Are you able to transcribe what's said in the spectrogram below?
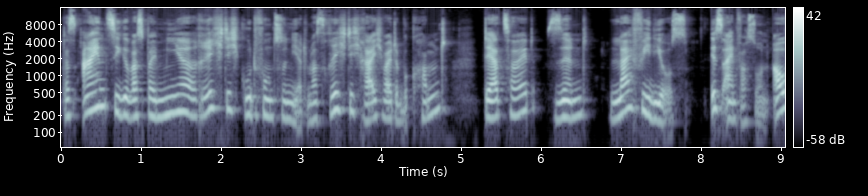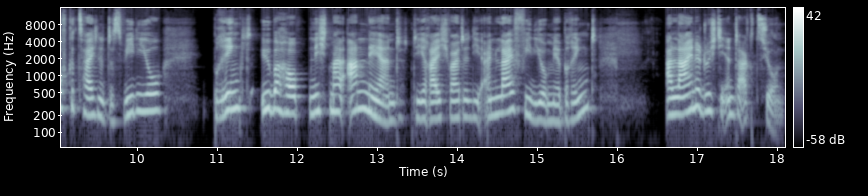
Das einzige, was bei mir richtig gut funktioniert und was richtig Reichweite bekommt, derzeit sind Live-Videos. Ist einfach so ein aufgezeichnetes Video bringt überhaupt nicht mal annähernd die Reichweite, die ein Live-Video mir bringt, alleine durch die Interaktion.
